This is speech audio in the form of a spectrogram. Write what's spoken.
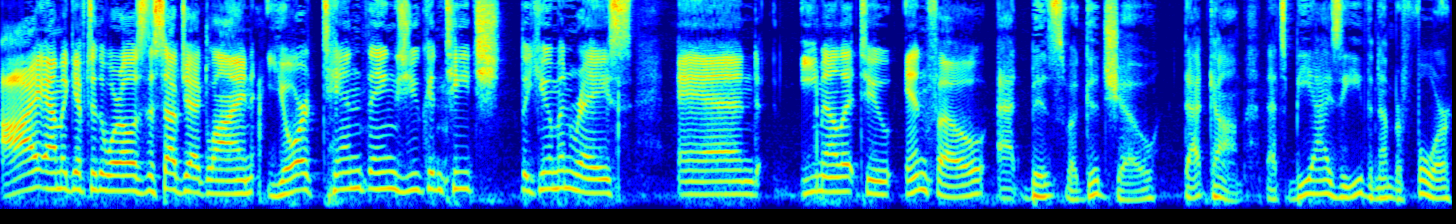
I am a gift to the world is the subject line. Your 10 things you can teach the human race and email it to info at bizforgoodshow.com. That's B-I-Z, the number four,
